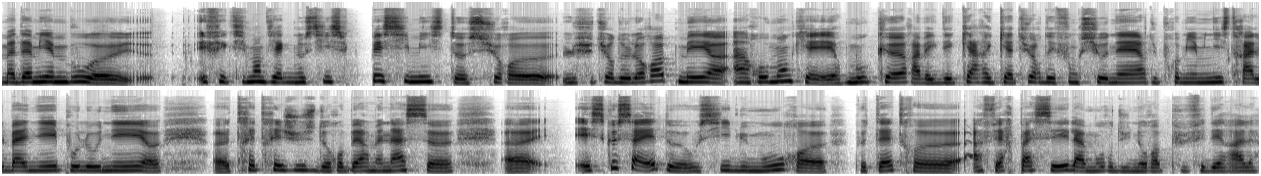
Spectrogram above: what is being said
Madame Yembou, euh, effectivement, diagnostic pessimiste sur euh, le futur de l'Europe, mais euh, un roman qui est moqueur avec des caricatures des fonctionnaires, du Premier ministre albanais, polonais, très très juste de Robert Menas. Est-ce que ça aide aussi l'humour, peut-être, à faire passer l'amour d'une Europe plus fédérale?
